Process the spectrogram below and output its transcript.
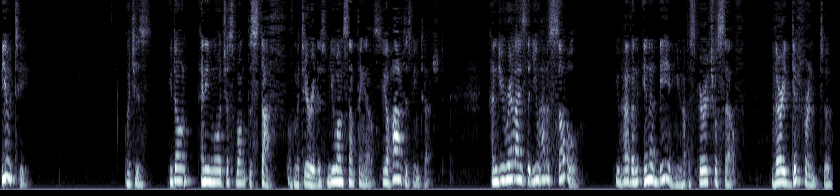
beauty, which is, you don't anymore just want the stuff of materialism. You want something else. Your heart has been touched. And you realize that you have a soul. You have an inner being. You have a spiritual self. Very different to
